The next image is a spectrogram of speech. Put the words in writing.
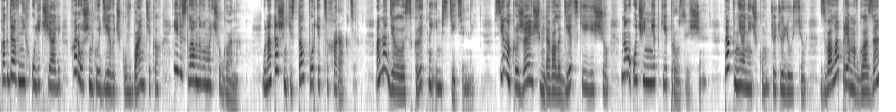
когда в них уличали хорошенькую девочку в бантиках или славного мальчугана. У Наташеньки стал портиться характер. Она делалась скрытной и мстительной. Всем окружающим давала детские еще, но очень меткие прозвища. Так нянечку, тетю Люсю, звала прямо в глаза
